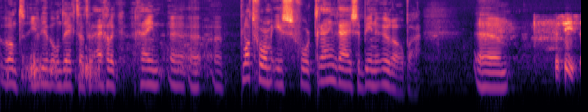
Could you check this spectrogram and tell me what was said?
want jullie hebben ontdekt dat er eigenlijk geen platform is voor treinreizen binnen Europa. Um, Precies.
